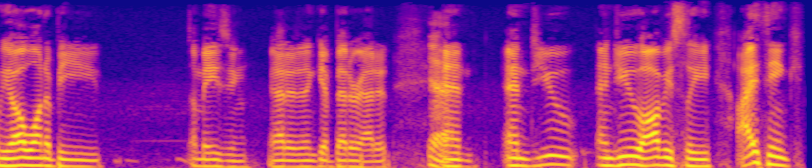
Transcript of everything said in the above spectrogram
we all want to be amazing at it and get better at it. Yeah. And and you and you obviously I think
